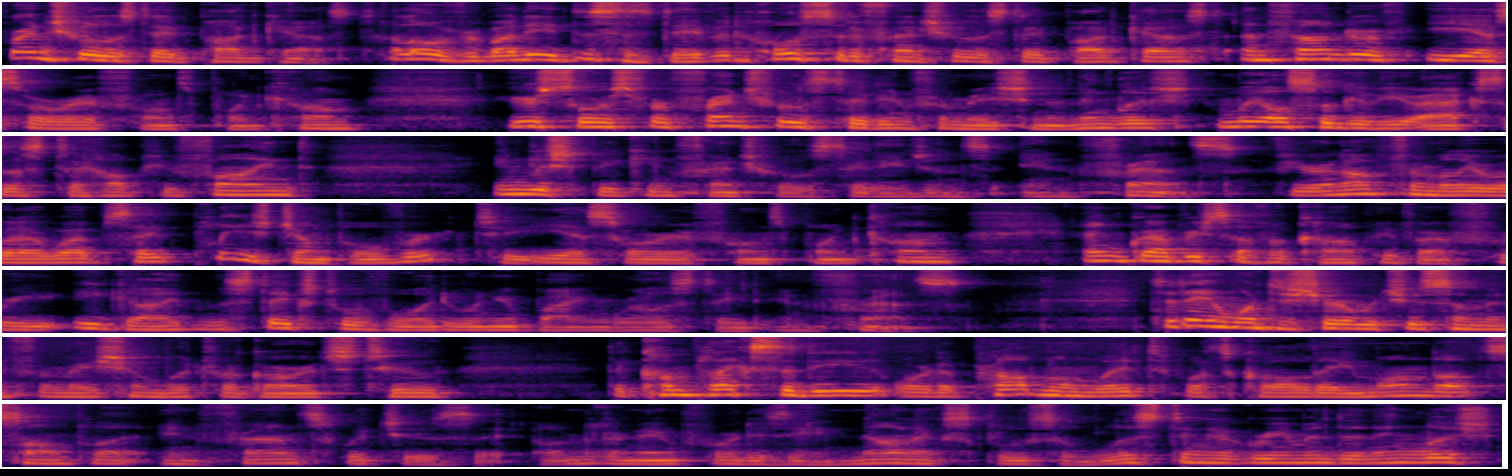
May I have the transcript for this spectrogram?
French Real Estate Podcast. Hello, everybody. This is David, host of the French Real Estate Podcast and founder of ESREAFrance.com, your source for French real estate information in English. And we also give you access to help you find English speaking French real estate agents in France. If you're not familiar with our website, please jump over to ESREAFrance.com and grab yourself a copy of our free e guide, Mistakes to Avoid When You're Buying Real Estate in France. Today, I want to share with you some information with regards to the complexity or the problem with what's called a mandat simple in France, which is another name for it is a non-exclusive listing agreement in English,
